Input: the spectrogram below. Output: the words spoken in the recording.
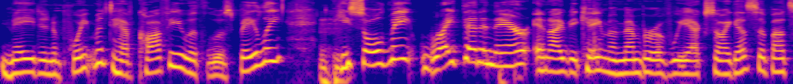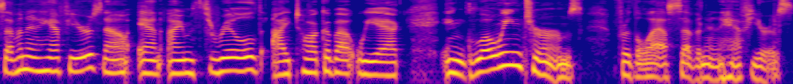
made an appointment to have coffee with Louis Bailey. Mm-hmm. He sold me right then and there, and I became a member of WEACT. So I guess about seven and a half years now, and I'm thrilled. I talk about WEACT in glowing terms for the last seven and a half years.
